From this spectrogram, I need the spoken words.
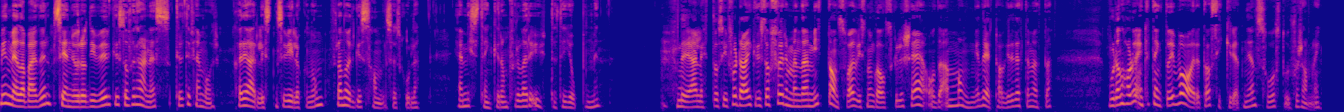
Min medarbeider, seniorrådgiver Kristoffer Hernes, 35 år, karrierelisten siviløkonom fra Norges handelshøyskole. Jeg mistenker ham for å være ute etter jobben min. Det er lett å si for deg, Kristoffer, men det er mitt ansvar hvis noe galt skulle skje, og det er mange deltakere i dette møtet. Hvordan har du egentlig tenkt å ivareta sikkerheten i en så stor forsamling?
